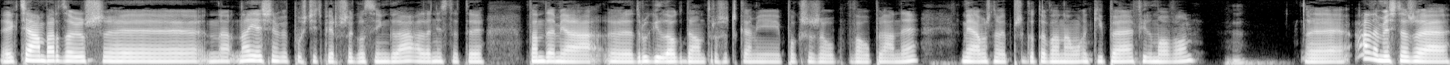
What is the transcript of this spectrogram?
E, Chciałam bardzo już e, na, na jesień wypuścić pierwszego singla, ale niestety pandemia, y, drugi lockdown troszeczkę mi pokrzyżował plany. Miałam już nawet przygotowaną ekipę filmową, Mhm. E, ale myślę, że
